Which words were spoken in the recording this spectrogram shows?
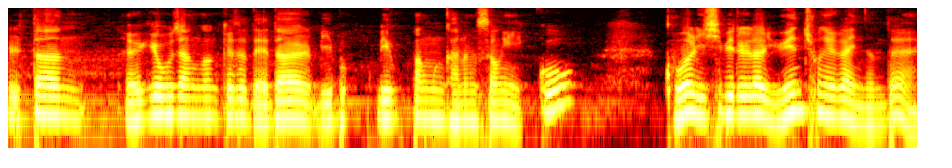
일단 외교부 장관께서 내달 미국, 미국 방문 가능성이 있고 9월 21일 날 유엔 총회가 있는데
